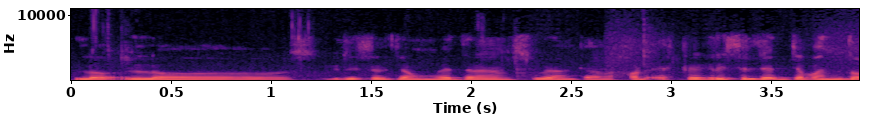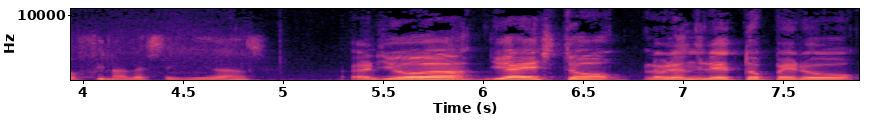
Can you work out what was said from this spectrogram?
lo- los Grizzly Young Veterans hubieran quedado mejor. Es que Grizzly Young- llevan dos finales seguidas. A ver, yo, bueno. a- yo a esto lo veré en directo, pero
